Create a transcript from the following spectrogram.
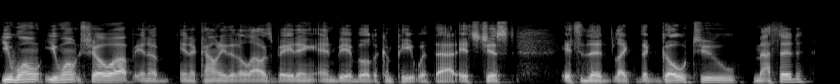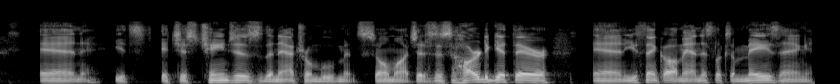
you won't you won't show up in a in a county that allows baiting and be able to compete with that. It's just it's the like the go to method and it's it just changes the natural movement so much. It's just hard to get there and you think, oh man, this looks amazing,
